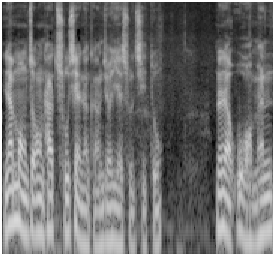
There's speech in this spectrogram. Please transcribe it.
你在梦中它出现的可能就是耶稣基督。那我们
